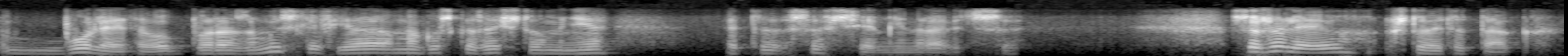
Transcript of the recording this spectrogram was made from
«Более того, поразмыслив, я могу сказать, что мне это совсем не нравится». «Сожалею, что это так»,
